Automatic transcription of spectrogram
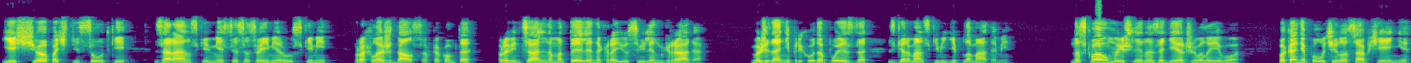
Еще почти сутки Заранский вместе со своими русскими прохлаждался в каком-то провинциальном отеле на краю Свиленграда в ожидании прихода поезда с германскими дипломатами. Москва умышленно задерживала его, пока не получила сообщение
